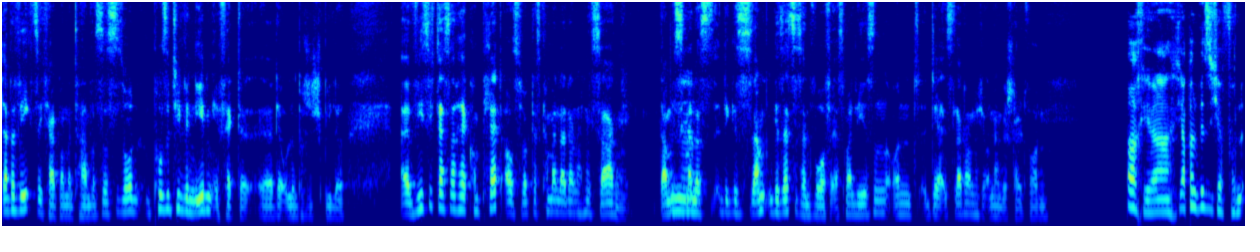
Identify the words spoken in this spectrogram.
da bewegt sich halt momentan was. Das sind so positive Nebeneffekte äh, der Olympischen Spiele. Äh, wie sich das nachher komplett auswirkt, das kann man leider noch nicht sagen. Da müsste ja. man das, den gesamten Gesetzesentwurf erstmal lesen und der ist leider noch nicht online gestellt worden. Ach ja, Japan will sich ja von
